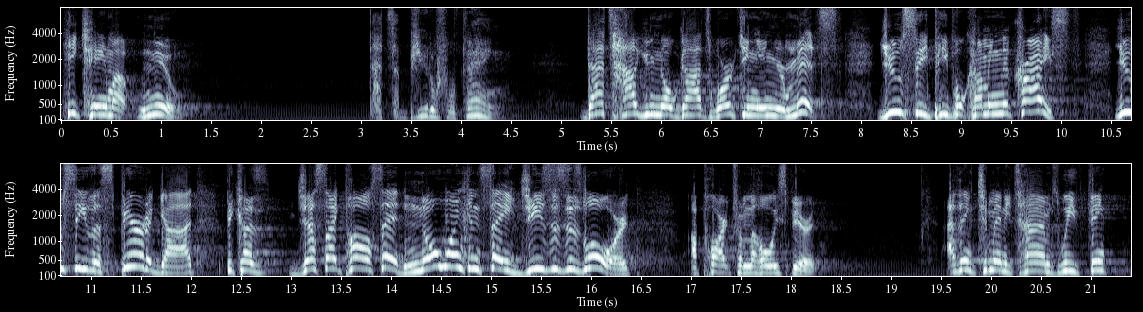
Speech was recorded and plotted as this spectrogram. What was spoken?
he came up new. That's a beautiful thing. That's how you know God's working in your midst. You see people coming to Christ. You see the Spirit of God because, just like Paul said, no one can say Jesus is Lord apart from the Holy Spirit. I think too many times we think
